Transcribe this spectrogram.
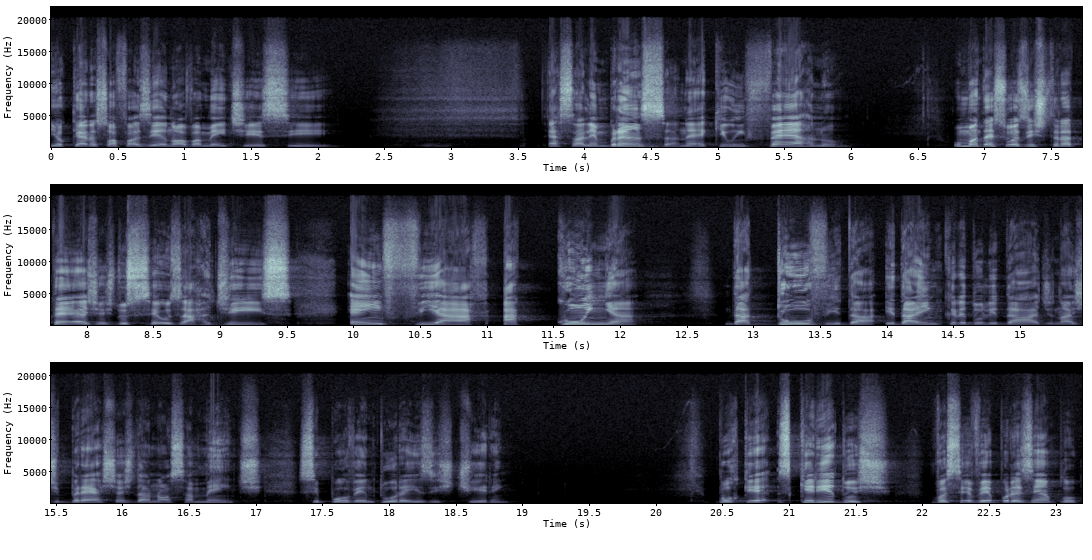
e eu quero só fazer novamente esse essa lembrança, né, que o inferno, uma das suas estratégias, dos seus ardis, é enfiar a cunha da dúvida e da incredulidade nas brechas da nossa mente, se porventura existirem. Porque, queridos, você vê, por exemplo,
